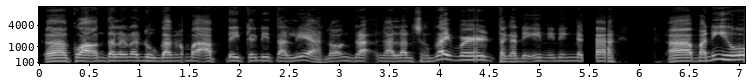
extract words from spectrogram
uh, kuwaon talaga na dugang ma-update kag detalye, no? Ang ngalan sang driver, taga diin ining naga ah, maniho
